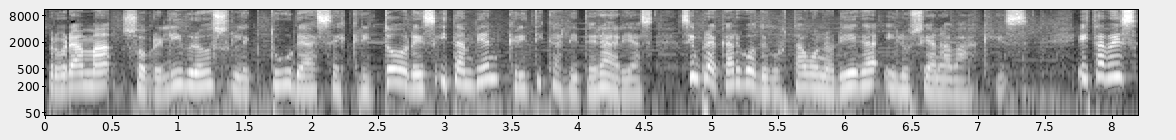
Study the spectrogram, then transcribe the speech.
programa sobre libros, lecturas, escritores y también críticas literarias, siempre a cargo de Gustavo Noriega y Luciana Vázquez. Esta vez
